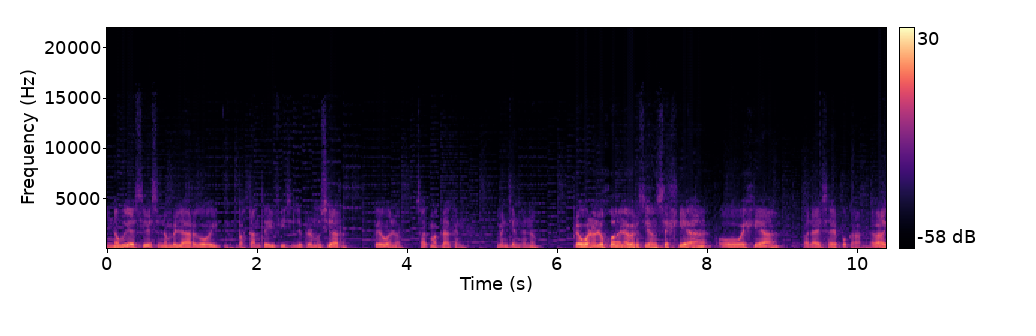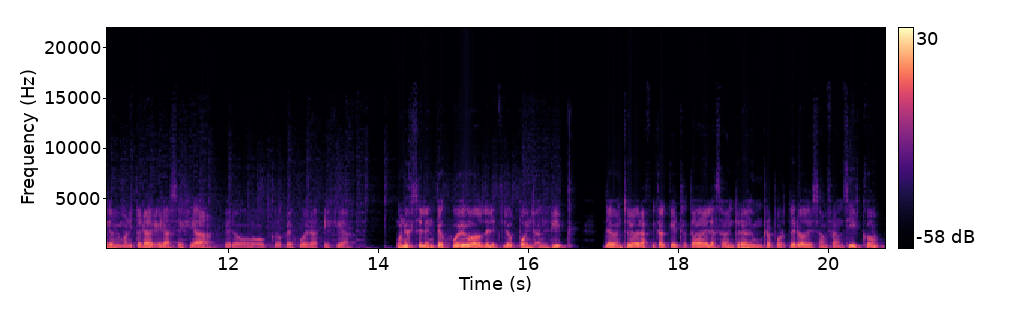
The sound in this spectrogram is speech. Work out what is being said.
Y no voy a decir ese nombre largo y bastante difícil de pronunciar. Pero bueno, Zack McCracken. Me entienden, ¿no? Pero bueno, lo jugaba en la versión CGA o EGA para esa época. La verdad que mi monitor era CGA, pero creo que el juego era EGA. Un excelente juego del estilo point and click de aventura gráfica que trataba de las aventuras de un reportero de San Francisco.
